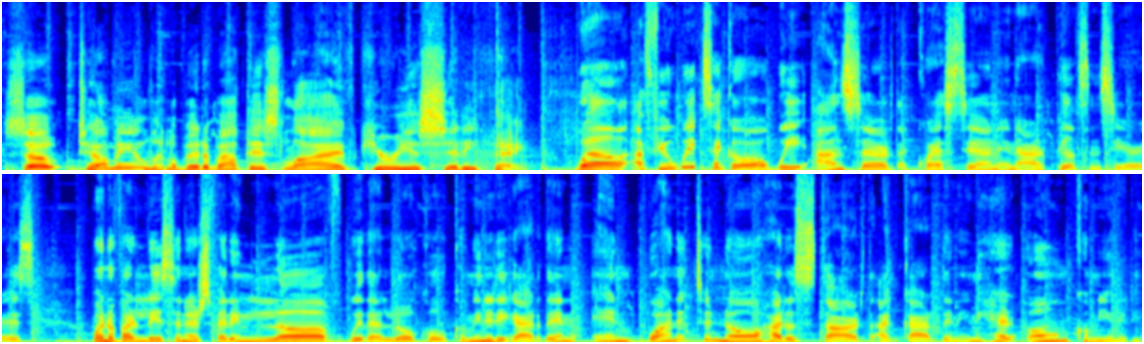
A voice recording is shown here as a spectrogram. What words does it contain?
So, tell me a little bit about this live Curious City thing. Well, a few weeks ago, we answered a question in our Pilsen series. One of our listeners fell in love with a local community garden and wanted to know how to start a garden in her own community.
